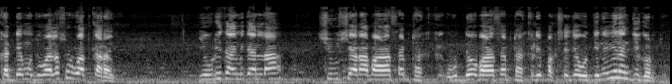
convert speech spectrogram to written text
खड्डे मुजवायला सुरुवात करावी. एवढीच आम्ही त्यांना शिवसेना बाळासाहेब ठाकरे उद्धव बाळासाहेब ठाकरे पक्षाच्या वतीने विनंती करतो.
